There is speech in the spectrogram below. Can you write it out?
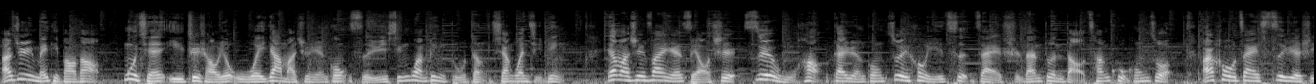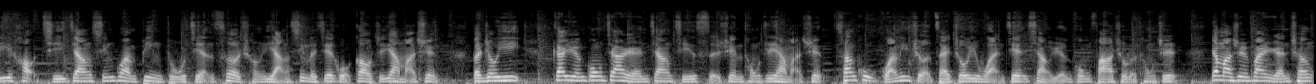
而据媒体报道，目前已至少有五位亚马逊员工死于新冠病毒等相关疾病。亚马逊发言人表示，四月五号，该员工最后一次在史丹顿岛仓库工作，而后在四月十一号，其将新冠病毒检测呈阳性的结果告知亚马逊。本周一，该员工家人将其死讯通知亚马逊，仓库管理者在周一晚间向员工发出了通知。亚马逊发言人称，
